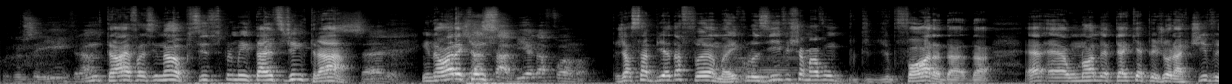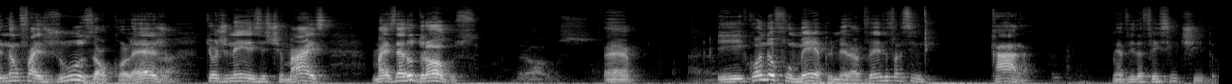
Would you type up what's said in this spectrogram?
Porque você ia entrar? Entrar, eu falei assim, não, eu preciso experimentar antes de entrar. Sério? E na hora que já eu. Já sabia da fama. Já sabia da fama. Inclusive ah. chamavam fora da. da é, é, um nome até que é pejorativo e não faz jus ao colégio, ah. Que hoje nem existe mais, mas era o Drogos. Drogos. É. Caramba. E quando eu fumei a primeira vez, eu falei assim, cara, minha vida fez sentido.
